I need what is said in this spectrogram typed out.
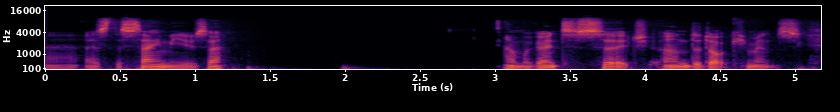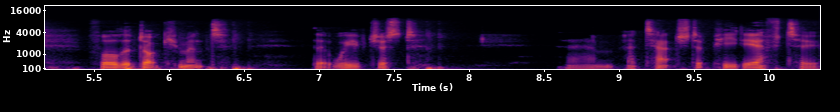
uh, as the same user, and we're going to search under documents for the document that we've just um, attached a PDF to.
